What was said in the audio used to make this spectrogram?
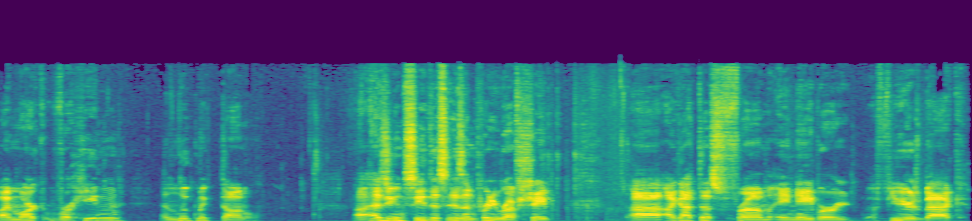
by Mark Verheiden and Luke McDonnell. Uh, as you can see, this is in pretty rough shape. Uh, I got this from a neighbor a few years back.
